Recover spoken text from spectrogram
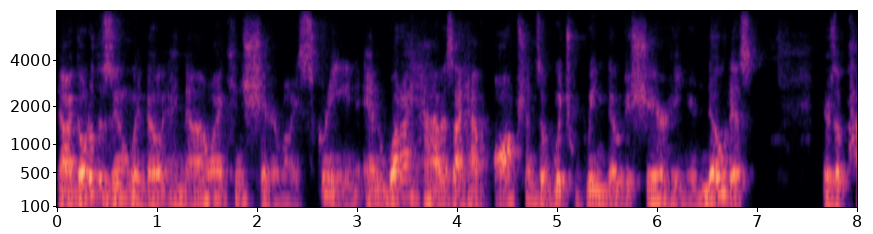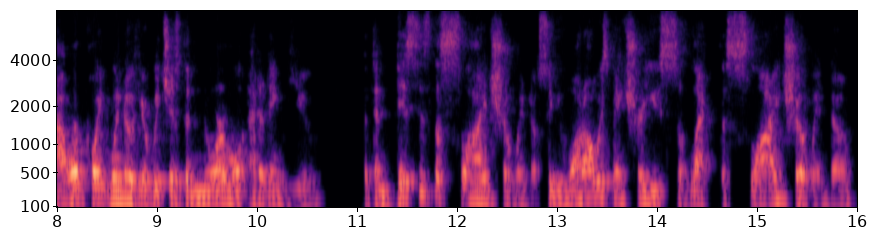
Now I go to the Zoom window and now I can share my screen. And what I have is I have options of which window to share here. You notice there's a PowerPoint window here, which is the normal editing view. But then this is the slideshow window. So you want to always make sure you select the slideshow window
